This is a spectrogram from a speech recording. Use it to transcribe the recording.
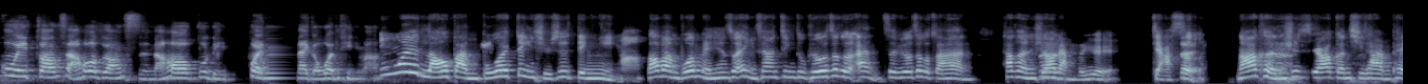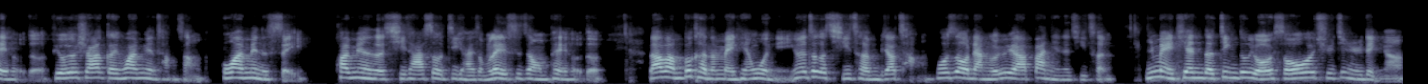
故意装傻或装死，然后不理会那个问题吗？因为老板不会定期是盯你嘛，老板不会每天说，哎，你现在进度，比如这个案，这比如这个专案，他可能需要两个月，嗯、假设。然后可能是需要跟其他人配合的，嗯、比如说需要跟外面厂商或外面的谁、外面的其他设计还是什么类似这种配合的，老板不可能每天问你，因为这个期程比较长，或是有两个月啊、半年的期程，你每天的进度有的时候会趋近于零啊，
